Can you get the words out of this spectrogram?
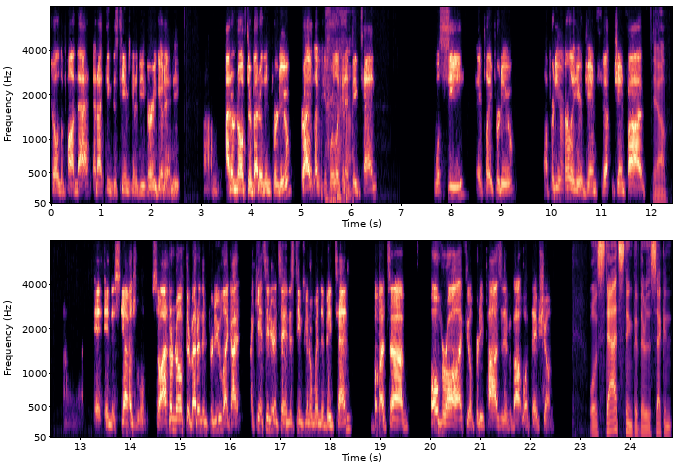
build upon that. And I think this team's going to be very good, Andy. Um, I don't know if they're better than Purdue, right? Like if we're looking at Big Ten, we'll see. They play Purdue uh, pretty early here, Jan Jan five. Yeah. In, in, the schedule, so I don't know if they're better than Purdue. Like I, I can't sit here and say this team's going to win the Big Ten, but um, overall, I feel pretty positive about what they've shown. Well, the stats think that they're the second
